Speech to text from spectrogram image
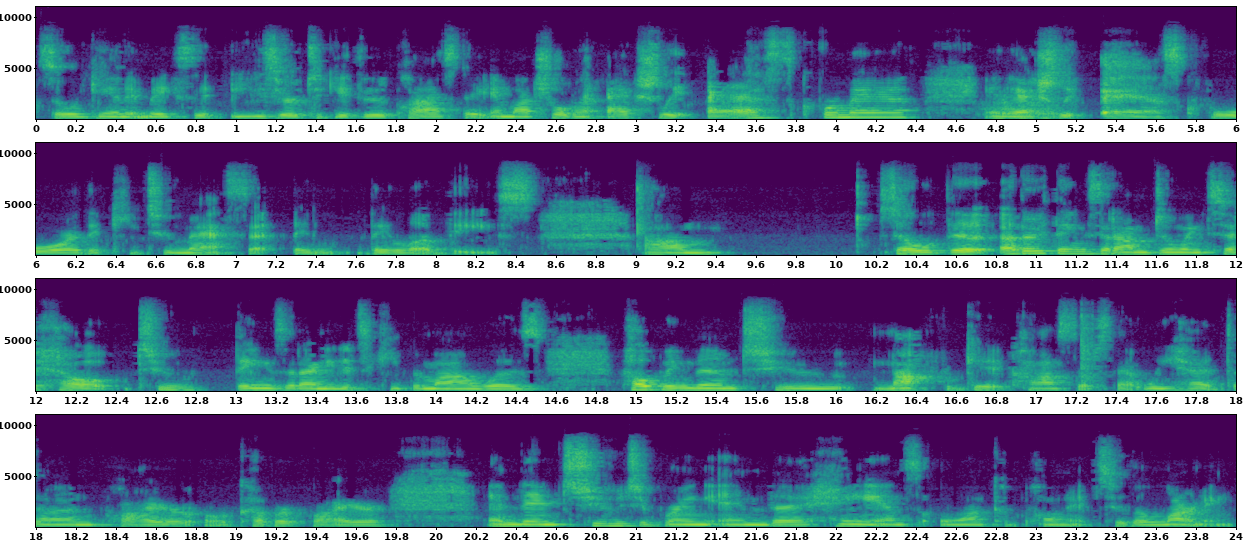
So again, it makes it easier to get through the class day. And my children actually ask for math and they actually ask for the Key to math set. They, they love these. Um, so the other things that I'm doing to help, two things that I needed to keep in mind was helping them to not forget concepts that we had done prior or covered prior, and then two, to bring in the hands-on component to the learning.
